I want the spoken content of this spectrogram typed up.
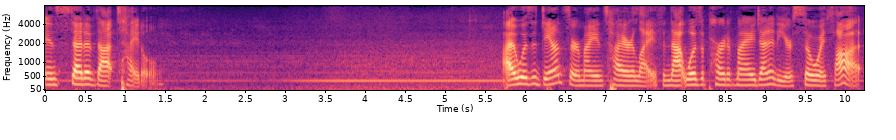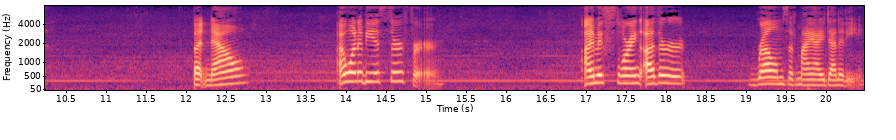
instead of that title? I was a dancer my entire life, and that was a part of my identity, or so I thought. But now I want to be a surfer. I'm exploring other realms of my identity.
